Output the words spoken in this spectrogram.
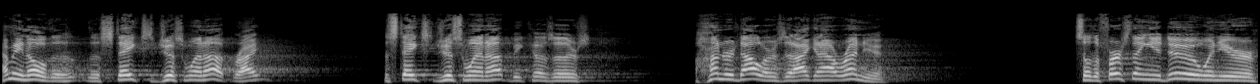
How many know the, the stakes just went up, right? The stakes just went up because there's a hundred dollars that I can outrun you. So the first thing you do when you're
